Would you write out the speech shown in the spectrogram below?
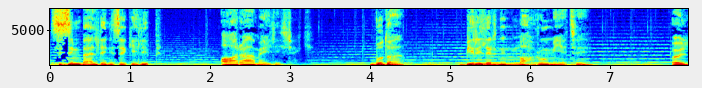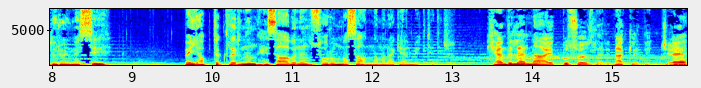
sizin beldenize gelip aram eyleyecek. Bu da birilerinin mahrumiyeti, öldürülmesi ve yaptıklarının hesabının sorulması anlamına gelmektedir. Kendilerine ait bu sözleri nakledince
